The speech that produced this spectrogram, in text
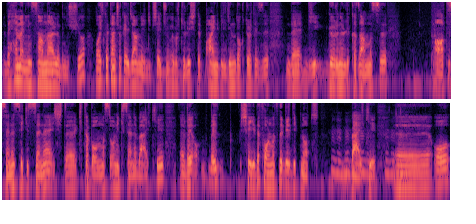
ve hemen insanlarla buluşuyor. O hakikaten çok heyecan verici bir şey. Çünkü öbür türlü işte aynı bilginin doktora tezi de bir görünürlük kazanması 6 sene, 8 sene işte kitap olması 12 sene belki e, ve ve şeyi de formatı da bir dipnot belki. ee, o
